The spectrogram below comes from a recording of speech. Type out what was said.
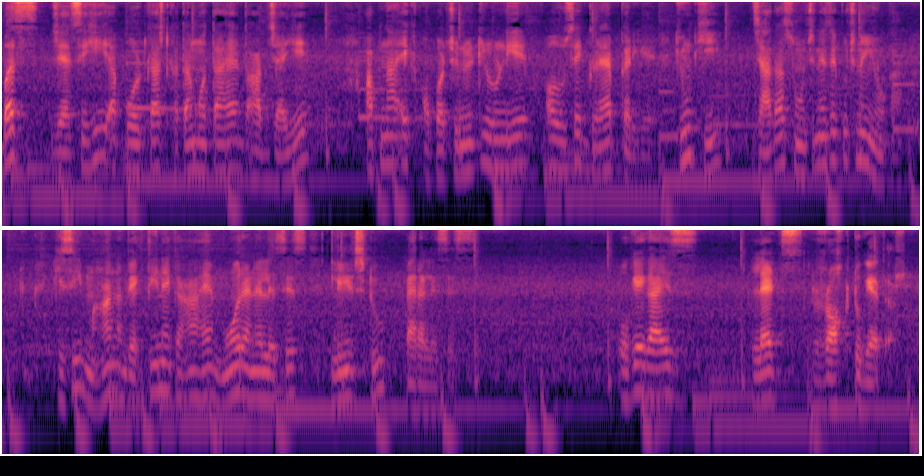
बस जैसे ही अब पॉडकास्ट ख़त्म होता है तो आप जाइए, अपना एक अपॉर्चुनिटी ढूंढिए और उसे ग्रैब करिए, क्योंकि ज़्यादा सोचने से कुछ नहीं होगा। किसी महान व्यक्ति ने कहा है more analysis leads to paralysis okay guys let's rock together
